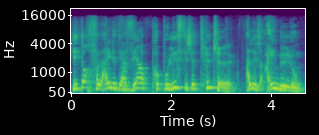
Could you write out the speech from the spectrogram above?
Jedoch verleitet der sehr populistische Titel Alles Einbildung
